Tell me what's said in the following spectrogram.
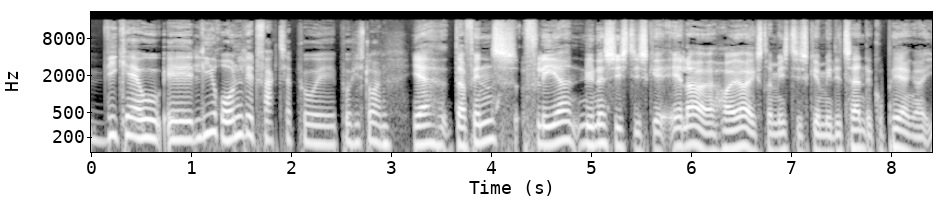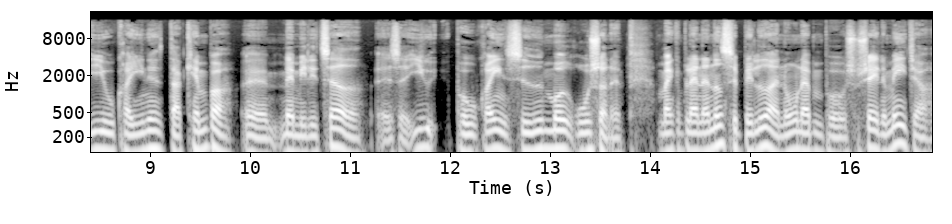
vi kan jo øh, lige runde lidt fakta på, øh, på historien. Ja, der findes flere nynazistiske eller øh, højere ekstremistiske militante grupperinger i Ukraine, der kæmper øh, med militæret, altså i, på Ukrains side mod russerne. Man kan blandt andet se billeder af nogle af dem på sociale medier,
